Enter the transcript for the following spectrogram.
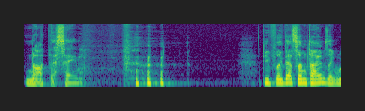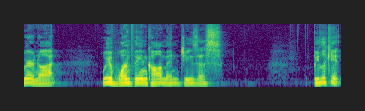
not the same. Do you feel like that sometimes? Like we're not we have one thing in common Jesus. But you look at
